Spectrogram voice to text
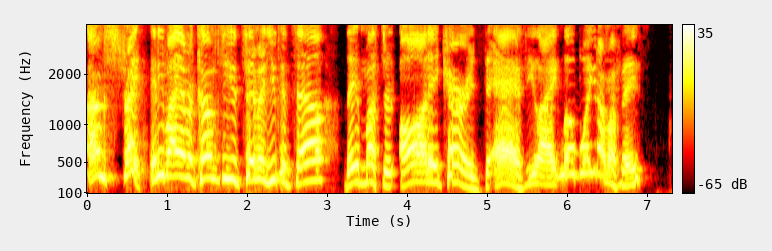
I'm straight. Anybody ever come to you timid? You can tell they mustered all their courage to ask. You like, little boy, get out my face.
